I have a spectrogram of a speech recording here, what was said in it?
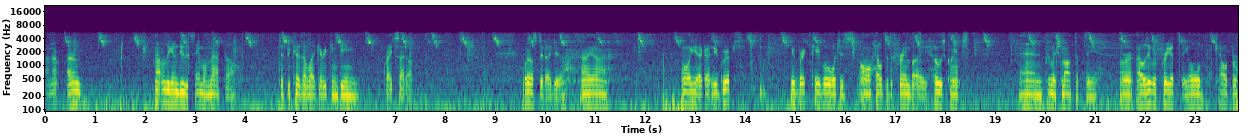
I'm not I'm not really gonna do the same on that though just because I like everything being right side up what else did I do? I, uh, oh yeah, I got new grips, new brake cable, which is all held to the frame by hose clamps, and pretty much mocked up the, or I was able to free up the old caliper,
